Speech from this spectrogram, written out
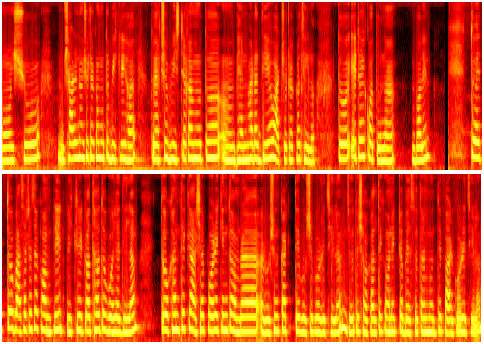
নয়শো, সাড়ে নয়শো টাকা মতো বিক্রি হয়, তো একশো বিশ টাকার মতো ভ্যান ভাড়া দিয়েও আটশো টাকা ছিল, তো এটাই কত না, বলেন? তো এই তো বাসা টাসা কমপ্লিট বিক্রির কথাও তো বলে দিলাম তো ওখান থেকে আসার পরে কিন্তু আমরা রসুন কাটতে বসে পড়েছিলাম। যেহেতু সকাল থেকে অনেকটা ব্যস্ততার মধ্যে পার করেছিলাম,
